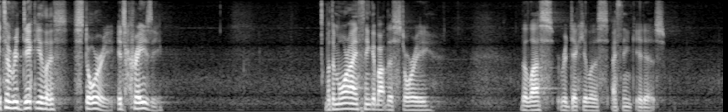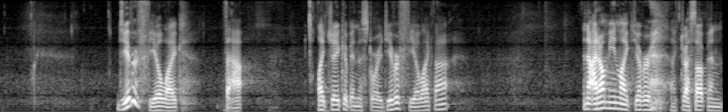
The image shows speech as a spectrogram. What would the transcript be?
It's a ridiculous story. It's crazy. But the more I think about this story, the less ridiculous I think it is. Do you ever feel like that? Like Jacob in the story, do you ever feel like that? And I don't mean like, do you ever like dress up in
